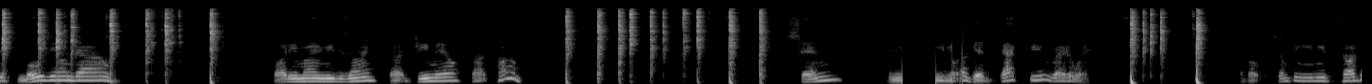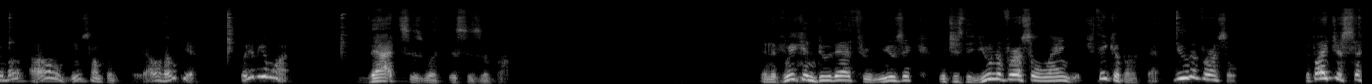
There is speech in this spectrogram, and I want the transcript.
just mosey on down bodymindredesign.gmail.com send an email i'll get back to you right away. About something you need to talk about i'll do something for you i'll help you whatever you want. That's is what this is about. And if we can do that through music which is the universal language think about that universal. If i just say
